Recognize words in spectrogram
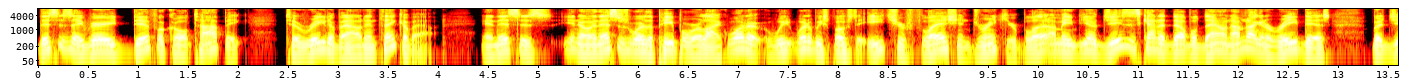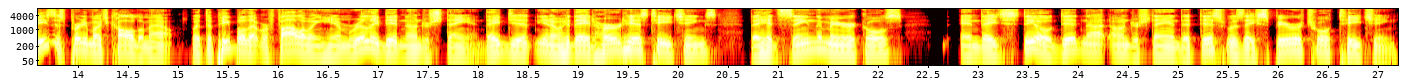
This is a very difficult topic to read about and think about and this is you know and this is where the people were like what are we what are we supposed to eat your flesh and drink your blood i mean you know jesus kind of doubled down i'm not going to read this but jesus pretty much called them out. But the people that were following him really didn't understand. They did you know they had heard his teachings they had seen the miracles and they still did not understand that this was a spiritual teaching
